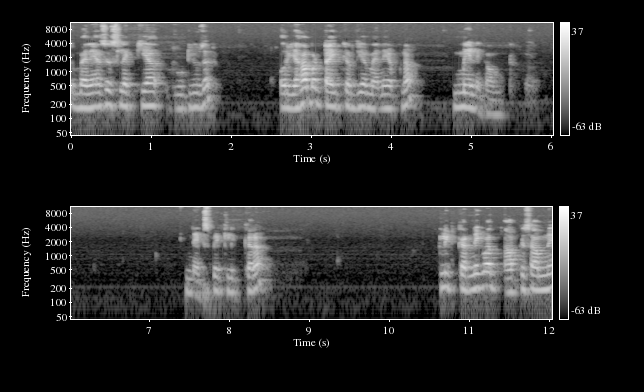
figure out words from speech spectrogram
तो मैंने यहाँ से सिलेक्ट किया रूट यूज़र और यहाँ पर टाइप कर दिया मैंने अपना मेल अकाउंट नेक्स्ट पे क्लिक करा। क्लिक करने के बाद आपके सामने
